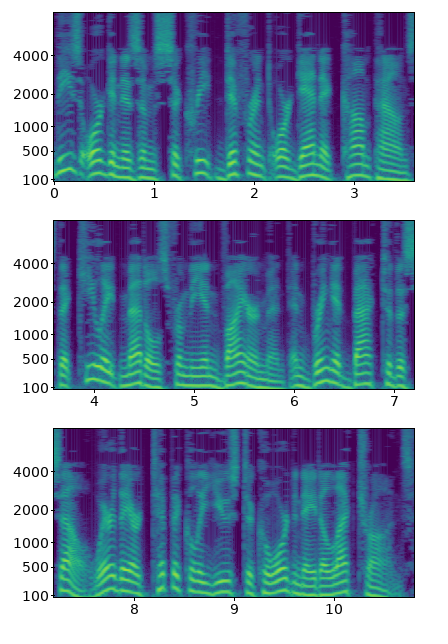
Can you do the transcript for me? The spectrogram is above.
These organisms secrete different organic compounds that chelate metals from the environment and bring it back to the cell where they are typically used to coordinate electrons.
